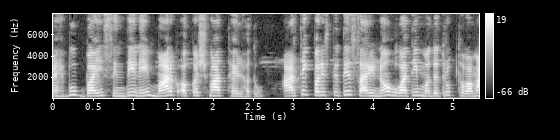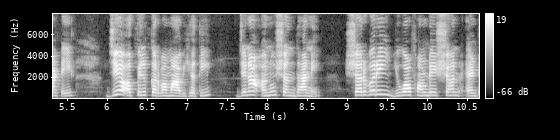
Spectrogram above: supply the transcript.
મહેબૂબભાઈ સિંધીને માર્ગ અકસ્માત થયેલ હતું. આર્થિક પરિસ્થિતિ સારી ન હોવાથી મદદરૂપ થવા માટે જે અપીલ કરવામાં આવી હતી, જેના અનુસંધાને શર્વરી યુવા ફાઉન્ડેશન એન્ડ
